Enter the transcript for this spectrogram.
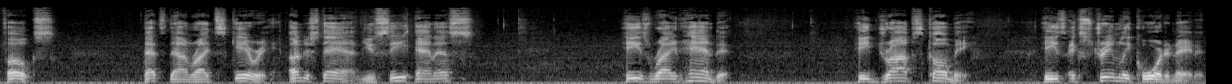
Folks, that's downright scary. Understand, you see Ennis, he's right handed. He drops Commey. He's extremely coordinated.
